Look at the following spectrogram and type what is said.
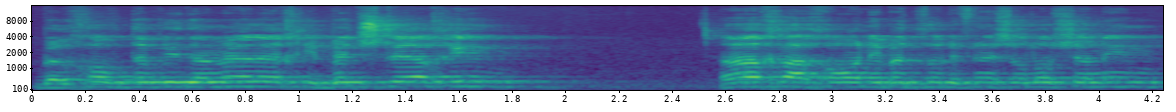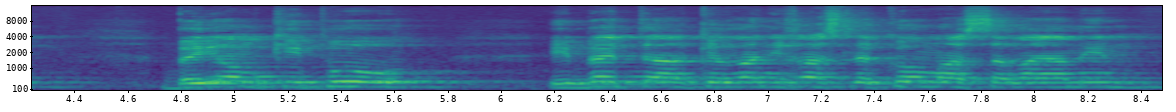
ברחוב דוד המלך, איבד שתי אחים. האח האחרון איבד אותו לפני שלוש שנים. ביום כיפור איבד את ההכרה, נכנס לקומה עשרה ימים.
